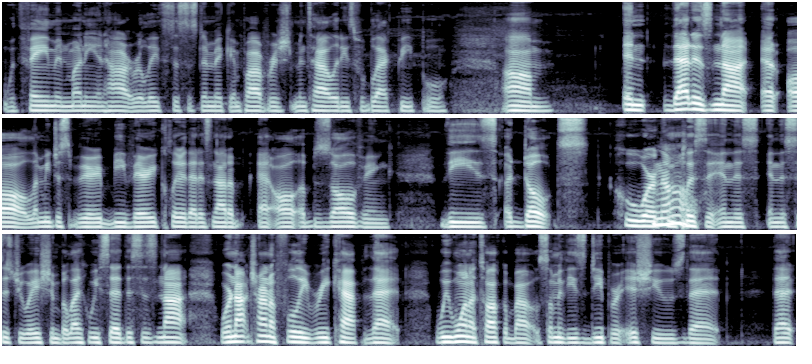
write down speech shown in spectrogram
with fame and money and how it relates to systemic impoverished mentalities for Black people, um, and that is not at all. Let me just very be very clear that it's not a, at all absolving these adults who were No. complicit in this in this situation. But like we said, this is not we're not trying to fully recap that. We want to talk about some of these deeper issues that that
